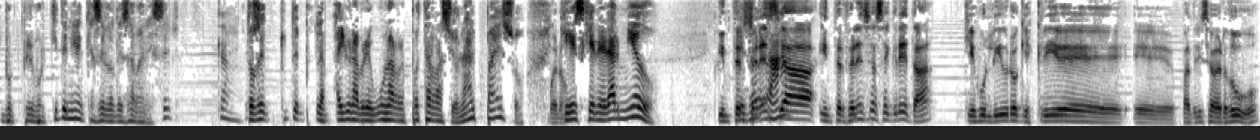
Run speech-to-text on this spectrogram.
¿Y por- ¿Pero por qué tenían que hacerlos desaparecer? Claro. Entonces, tú te- la- hay una, respuesta racional para eso, Bueno. que es generar miedo. Interferencia, Interferencia Secreta, que es un libro que escribe eh, Patricia Verdugo,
